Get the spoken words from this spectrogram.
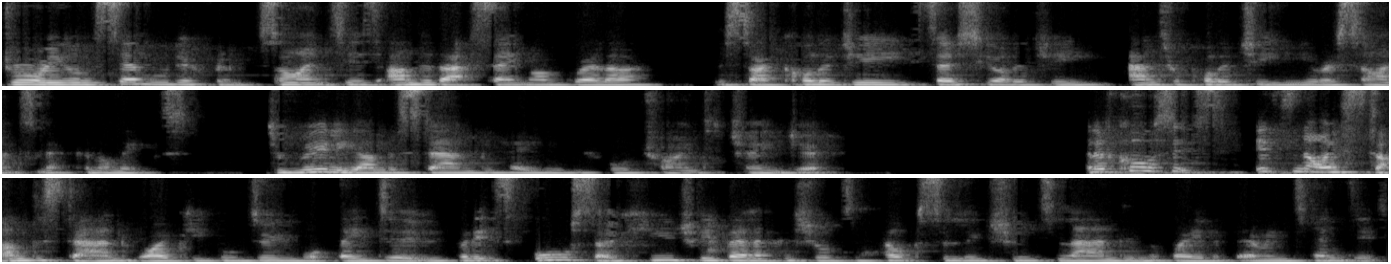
drawing on several different sciences under that same umbrella, the psychology, sociology, anthropology, neuroscience, and economics, to really understand behavior before trying to change it. And of course, it's, it's nice to understand why people do what they do, but it's also hugely beneficial to help solutions land in the way that they're intended.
